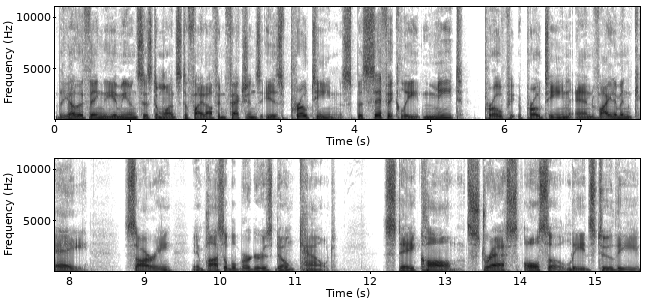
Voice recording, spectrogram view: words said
The other thing the immune system wants to fight off infections is protein, specifically meat pro- protein and vitamin K. Sorry, impossible burgers don't count. Stay calm. Stress also leads to the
